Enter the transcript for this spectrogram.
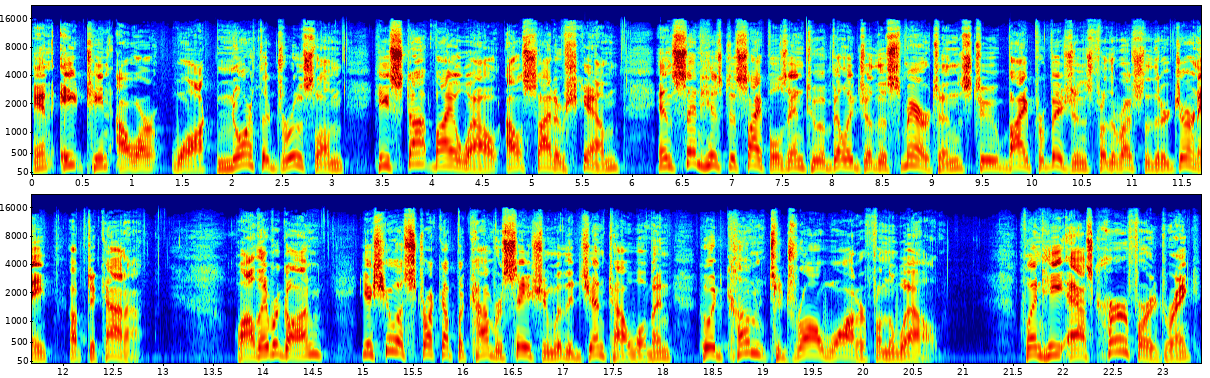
An 18 hour walk north of Jerusalem, he stopped by a well outside of Shechem and sent his disciples into a village of the Samaritans to buy provisions for the rest of their journey up to Cana. While they were gone, Yeshua struck up a conversation with a Gentile woman who had come to draw water from the well. When he asked her for a drink,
